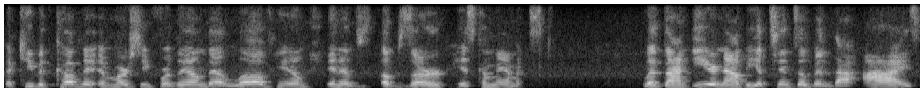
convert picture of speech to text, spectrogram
that keepeth covenant and mercy for them that love him and observe his commandments. Let thine ear now be attentive and thy eyes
